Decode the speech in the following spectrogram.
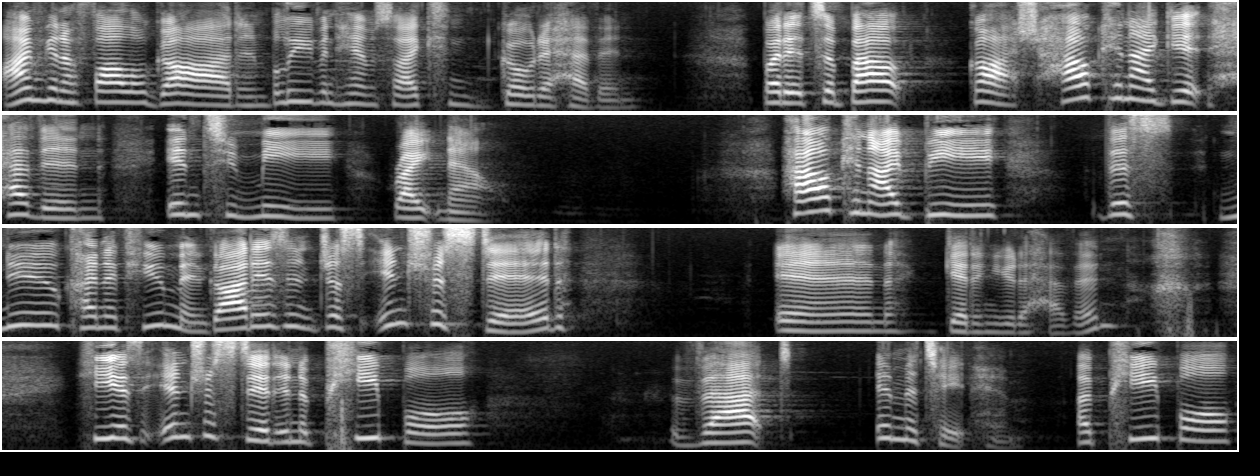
I'm going to follow God and believe in Him so I can go to heaven. But it's about gosh, how can I get heaven into me right now? How can I be this new kind of human? God isn't just interested in getting you to heaven, He is interested in a people that imitate Him, a people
